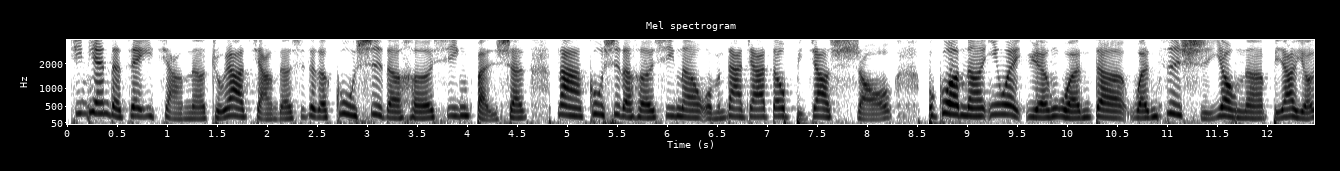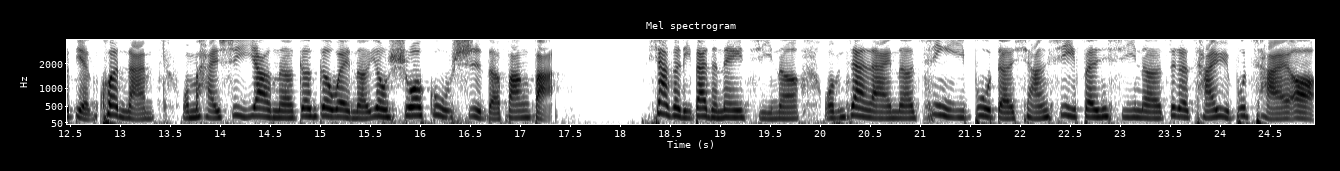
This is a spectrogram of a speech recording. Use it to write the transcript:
今天的这一讲呢，主要讲的是这个故事的核心本身。那故事的核心呢，我们大家都比较熟。不过呢，因为原文的文字使用呢比较有点困难，我们还是一样呢跟各位呢用说故事的方法。下个礼拜的那一集呢，我们再来呢进一步的详细分析呢这个才与不才哦，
